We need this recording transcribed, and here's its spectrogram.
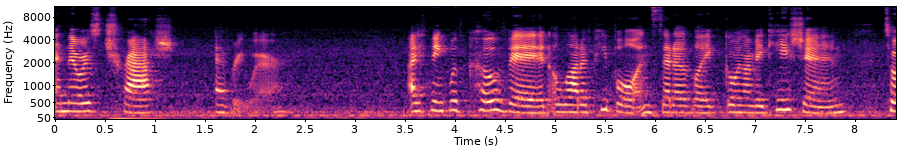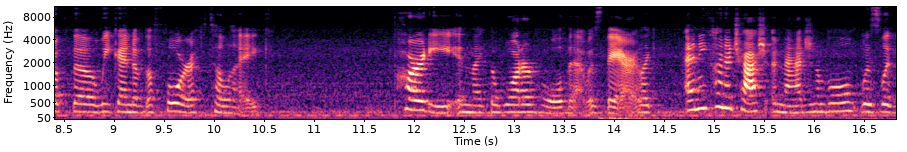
and there was trash everywhere. I think with COVID, a lot of people, instead of like going on vacation, took the weekend of the 4th to like party in like the water hole that was there. Like any kind of trash imaginable was like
